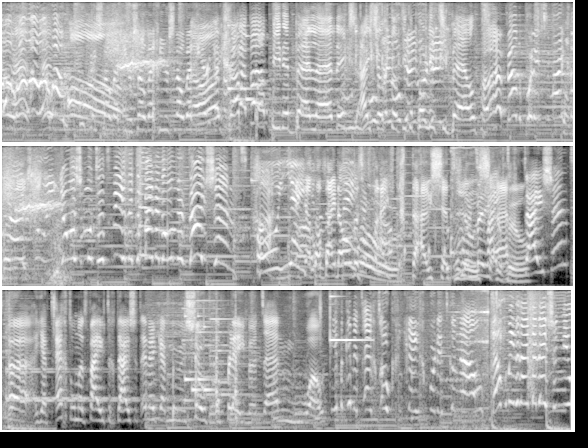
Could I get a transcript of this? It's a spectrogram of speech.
nou, hè? Oké, snel weg Oh. hier, snel weg hier, snel weg hier. Oh, ik ga papi weer bellen. Niks. Hij zorgt dat hij de politie belt. Uh, bel de politie, maar ik ga. Jongens, we moeten het Oh jee. Ik had al bijna 150.000 is wel loser. mega veel. 50.000? Eh, je hebt echt 150.000 en ik heb nu een zilveren playbutton. Wow, die heb ik in het echt ook gekregen voor dit kanaal. Welkom iedereen bij deze nieuwe.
